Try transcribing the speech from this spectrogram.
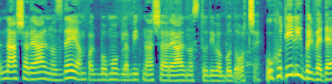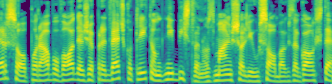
naša realnost zdaj, ampak bo mogla biti naša realnost tudi v bodoče. V hotelih Belveder so porabo vode že pred več kot letom dni bistveno zmanjšali v sobah za goste.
